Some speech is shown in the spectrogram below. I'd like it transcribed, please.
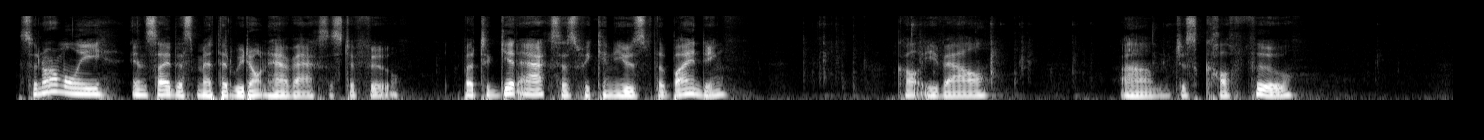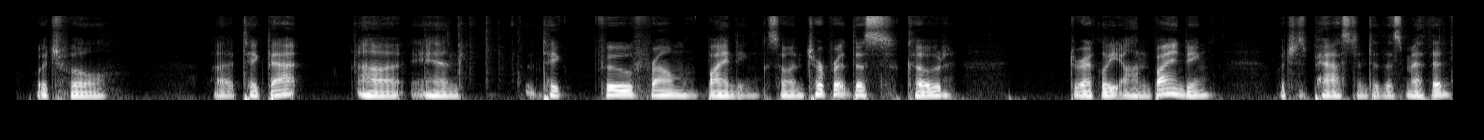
So normally inside this method we don't have access to foo. But to get access we can use the binding, call eval, um, just call foo, which will uh, take that uh, and take foo from binding. So interpret this code directly on binding, which is passed into this method.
